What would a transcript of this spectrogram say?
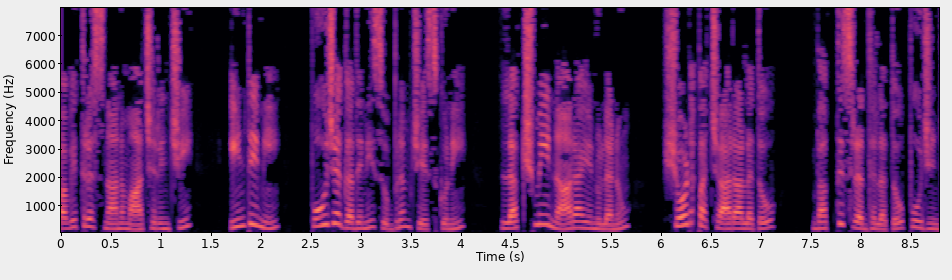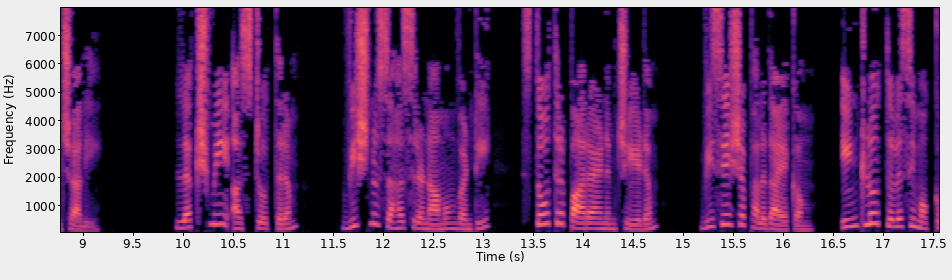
పవిత్ర స్నానం ఆచరించి ఇంటిని పూజ గదిని శుభ్రం చేసుకుని లక్ష్మీనారాయణులను షోడపచారాలతో భక్తిశ్రద్ధలతో పూజించాలి. లక్ష్మీ అష్టోత్తరం విష్ణు సహస్రనామం వంటి స్తోత్రపారాయణం చేయడం విశేష ఫలదాయకం. ఇంట్లో తులసి మొక్క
